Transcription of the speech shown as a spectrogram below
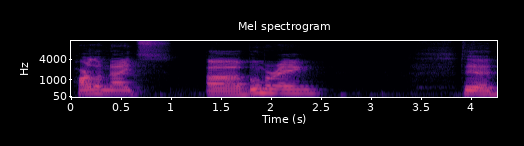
Harlem Nights, uh, Boomerang, the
